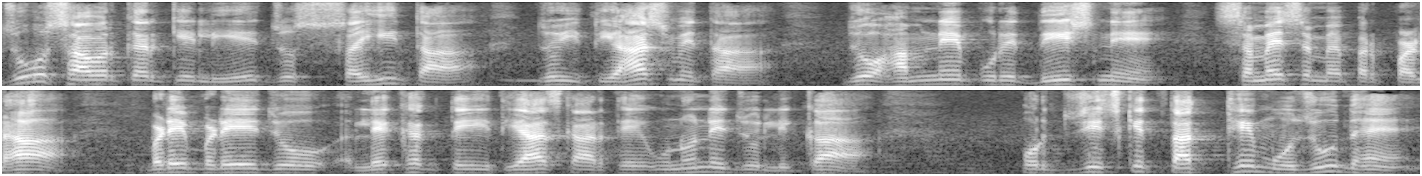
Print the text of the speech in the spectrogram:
जो सावरकर के लिए जो सही था, जो इतिहास में था जो हमने पूरे देश ने समय समय पर पढ़ा बड़े बड़े जो लेखक थे, इतिहासकार थे, उन्होंने जो लिखा और जिसके तथ्य मौजूद हैं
